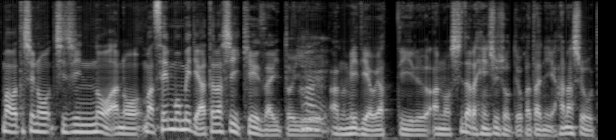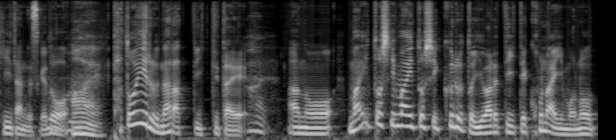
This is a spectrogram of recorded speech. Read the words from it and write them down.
まあ、私の知人のあの、まあ、専門メディア、新しい経済という、はい。あのメディアをやっているあの志田原編集長という方に話を聞いたんですけど、はい。例えるならって言ってた、はい。あの毎年毎年来ると言われていて来ないもの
